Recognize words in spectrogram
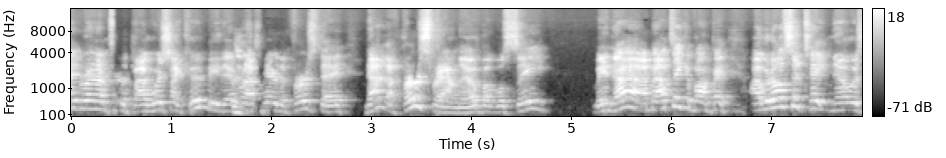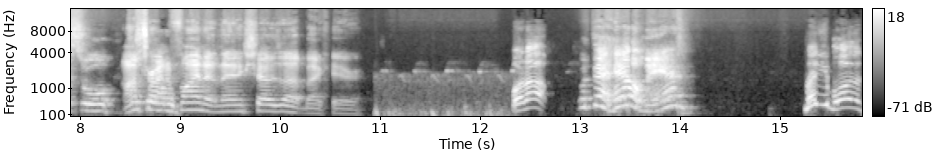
I'd run up to the. I wish I could be there, but I'm there the first day. Not in the first round though, but we'll see. I mean, I, I mean, I'll take a bomb pay. I would also take Noah Sewell. I'm trying so- to find it, and then he shows up back here. What up? What the hell, man? Did you blow the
